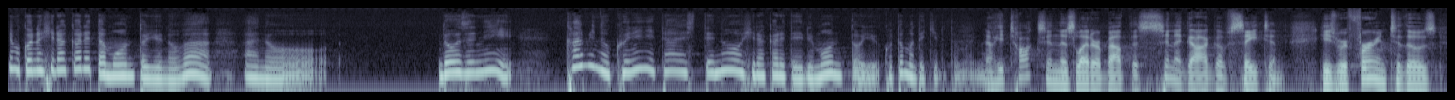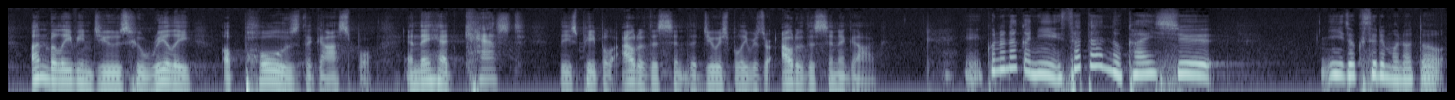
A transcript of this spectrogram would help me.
でもこの開かれた門というのは、あの同時に、神の国に対しての開かれている門ということもできると思いま Now す he talks in this letter about the synagogue of Satan. He's referring to those unbelieving Jews who really opposed the gospel, and they had cast these people out of the the Jewish believers are out of the synagogue. えーこの中にサタンの回収に属するものと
